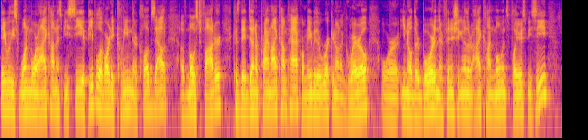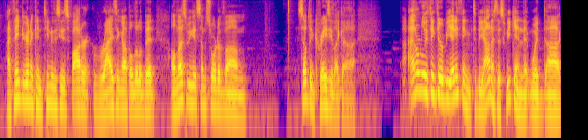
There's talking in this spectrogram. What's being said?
they released one more icon SBC. People have already cleaned their clubs out of most fodder because they've done a prime icon pack, or maybe they're working on Aguero, or you know they're bored and they're finishing another icon moments player SBC. I think you're going to continue to see this fodder rising up a little bit, unless we get some sort of um, something crazy like a I don't really think there would be anything, to be honest, this weekend that would uh,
